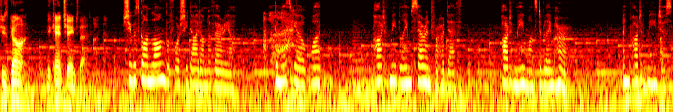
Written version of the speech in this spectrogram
She's gone. You can't change that. She was gone long before she died on Noveria. Benezia, what? Part of me blames Saren for her death. Part of me wants to blame her. And part of me just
